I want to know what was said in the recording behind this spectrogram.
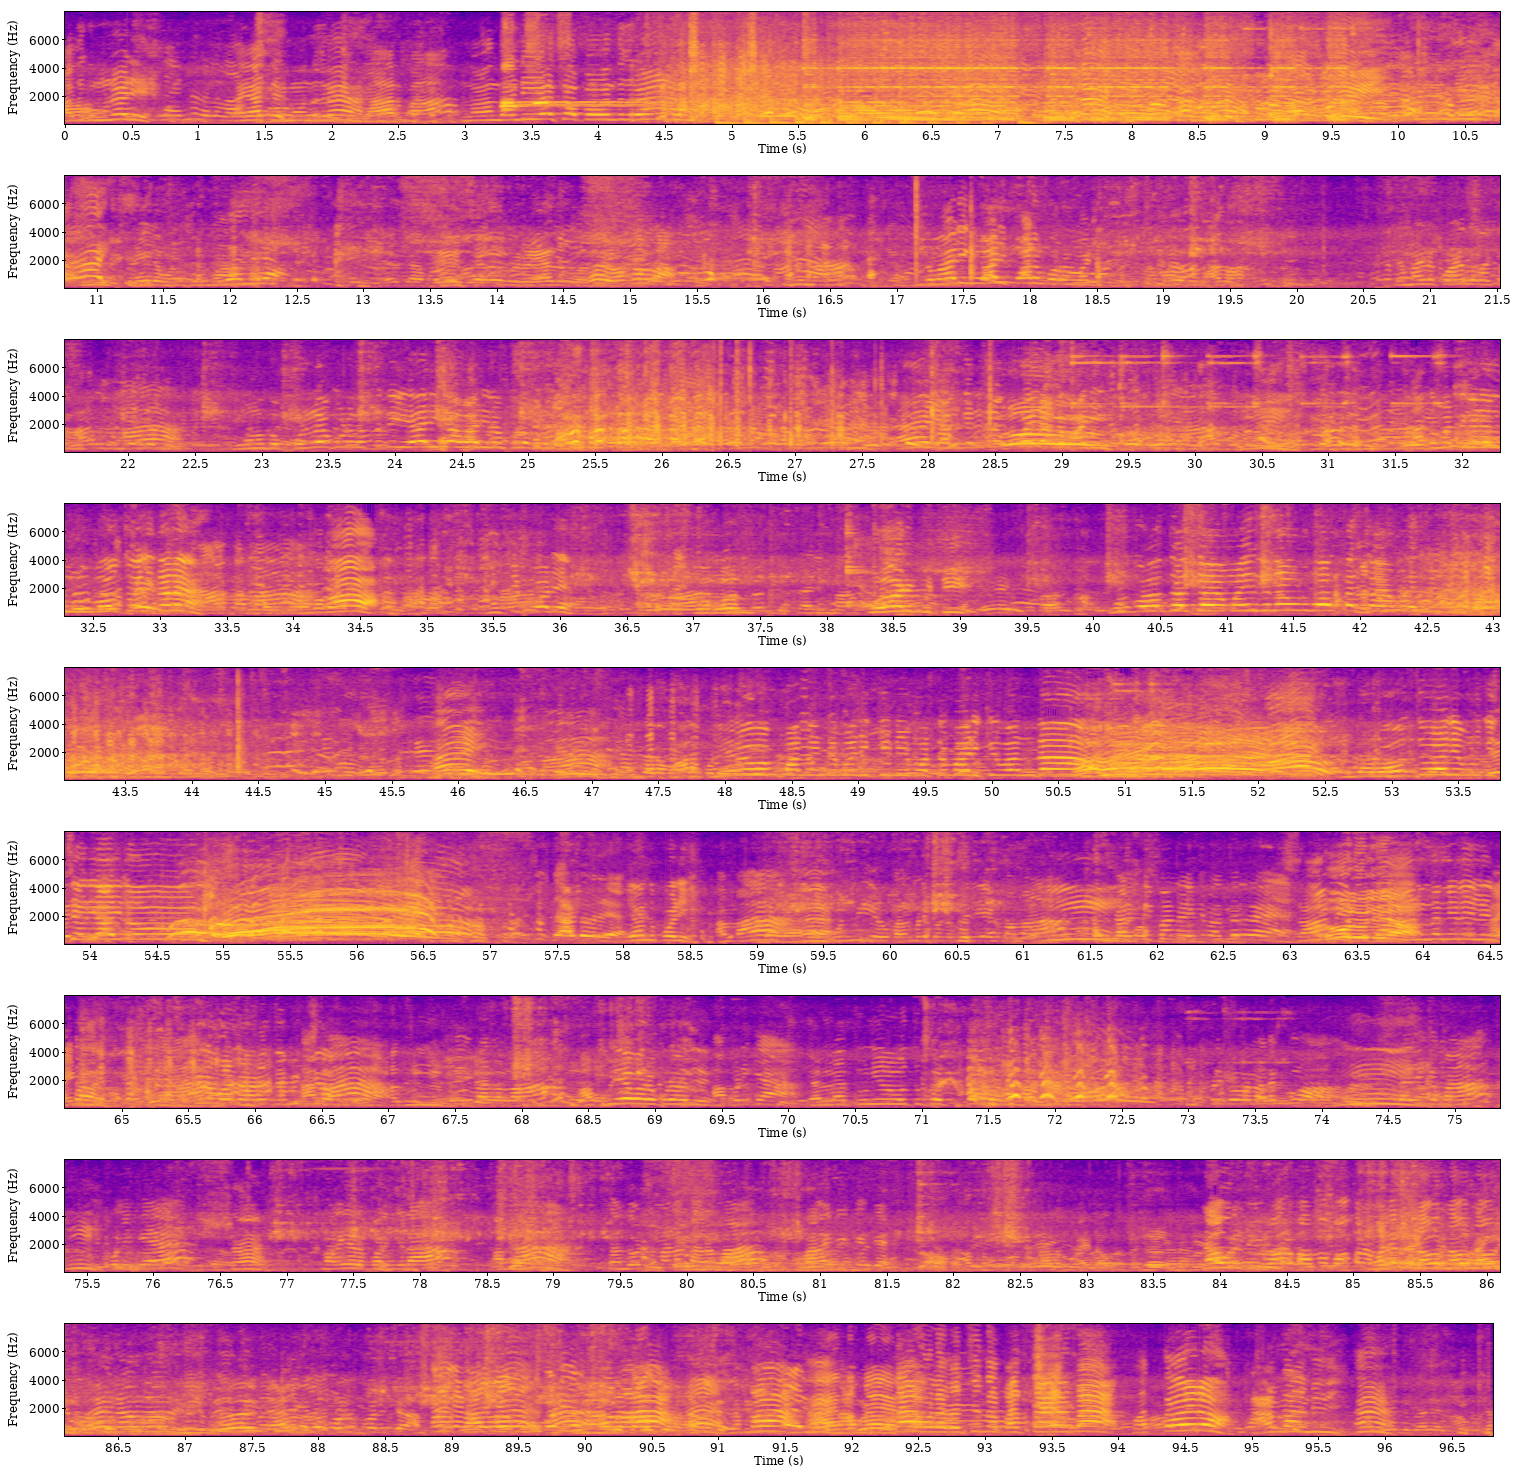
அதுக்கு முன்னாடி யார் தெரியுமா வந்துக்கிறேன்? நான் தாண்டி ஏசாப்பா வந்துக்கிறேன். இங்க வாடி இங்க வாடி பாடம் போடுறேன் வாடி உனக்கு புள்ள குடும்பத்துக்கு ஏரியா வாடி நான் புள்ள அங்க இருக்கிற வாடி. அது மட்டும் கிடையாது உனக்கு தானே? வா. முட்டி போடு. போடு முட்டி உனக்கு அச்சாயமா இருக்குன்னா உனக்கு ஏய் இரவு பன்னெண்டு மணிக்கு நீ மொட்டை மாடிக்கு வந்தா. இந்த வவுத்து வலி உனக்கு சரியாயிடும். ஏந்து போடி. அம்மா உண்மையை பலமுறை கொண்டு கண்டிப்பா வந்துடுறேன். இருப்பார். அப்படியே வரக்கூடாது. அப்படியா? எல்லா துணியும் அவுத்து போட்டு. இப்படி நடக்கும்? சரிங்கம்மா. இப்போ நீங்க மலையேற போறீங்களா? அம்மா சந்தோஷமான தரமா? வாழ்க்கைக்கு நவுறு நீ வா அம்மா பாப்பா நான் மலையேற நவுறு நவுறு நவுறு. அவங்கள வச்சிருந்த பத்தாயிரம். ரூபாய் பத்தாயிரம் ஆமாண்டி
